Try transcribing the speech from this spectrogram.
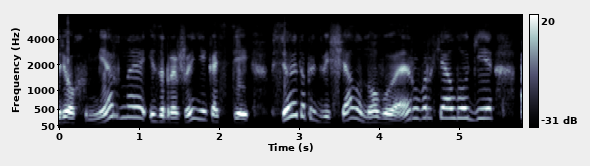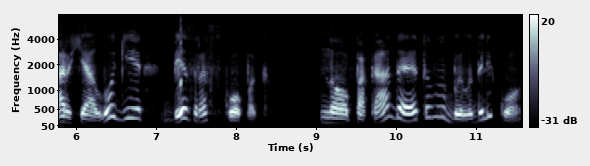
трехмерное изображение костей. Все это предвещало новую эру в археологии, археологии без раскопок. Но пока до этого было далеко.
